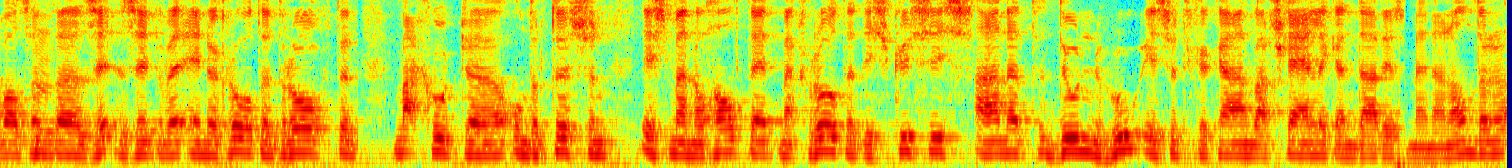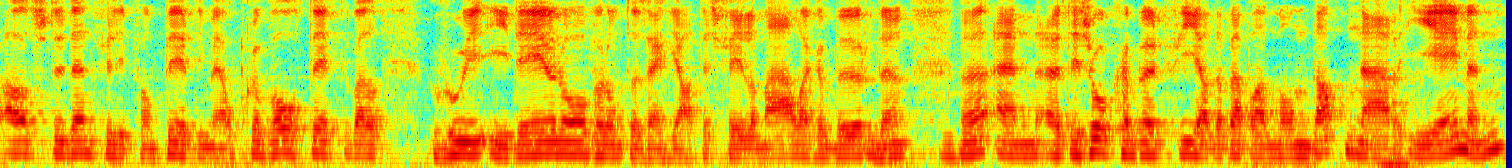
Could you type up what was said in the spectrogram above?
was het, eh, zi- zitten we in een grote droogte. Maar goed, eh, ondertussen is men nog altijd met grote discussies aan het doen. Hoe is het gegaan? Waarschijnlijk, en daar is mijn een andere oud-student, Philippe van Peer, die mij opgevolgd heeft, wel goede ideeën over om te zeggen, ja, het is vele malen gebeurd. Hè. Eh, en het is ook gebeurd via de Bab al-Mandab naar Jemen.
